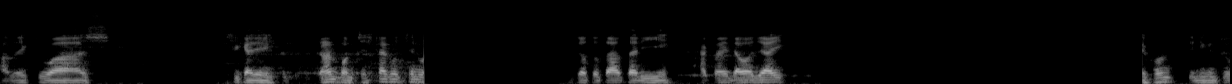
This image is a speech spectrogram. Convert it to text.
আরও একটু ওয়াশ শিকারে প্রাণপণ চেষ্টা করছেন। যত তাড়াতাড়ি ঠাকায় দেওয়া যায়। দেখুন, তিনি কিন্তু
